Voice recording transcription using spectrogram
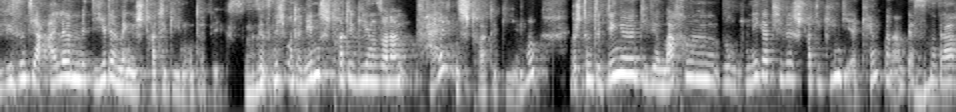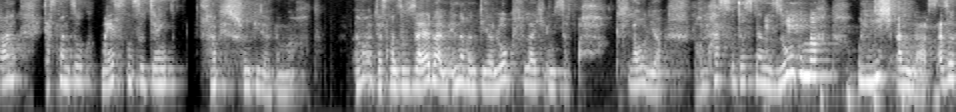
Wir sind ja alle mit jeder Menge Strategien unterwegs. Also Mhm. jetzt nicht Unternehmensstrategien, sondern Verhaltensstrategien. Ne? Bestimmte Dinge, die wir machen, so negative Strategien, die erkennt man am besten Mhm. daran, dass man so meistens so denkt, das habe ich schon wieder gemacht. Ja, dass man so selber im inneren Dialog vielleicht irgendwie sagt, oh, Claudia, warum hast du das denn so gemacht und nicht anders? Also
